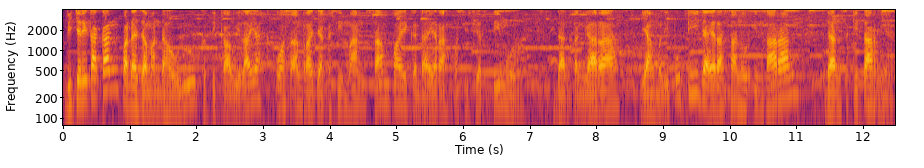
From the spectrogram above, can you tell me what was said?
Diceritakan pada zaman dahulu ketika wilayah kekuasaan Raja Kesiman sampai ke daerah pesisir timur dan tenggara yang meliputi daerah Sanur Intaran dan sekitarnya.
